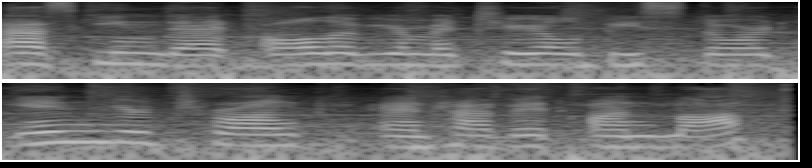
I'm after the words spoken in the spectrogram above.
asking that all of your material be stored in your trunk and have it unlocked.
